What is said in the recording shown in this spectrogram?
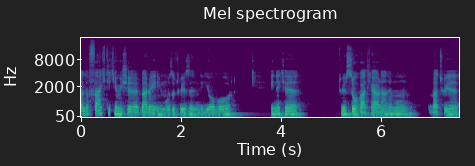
حالا فکتی که میشه برای این موضوع توی زندگی آورد اینه که توی صحبت کردنمون و توی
